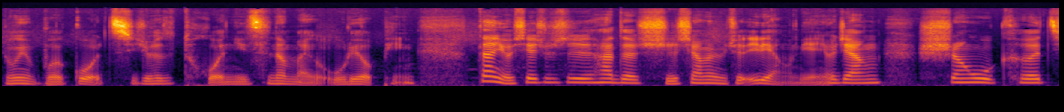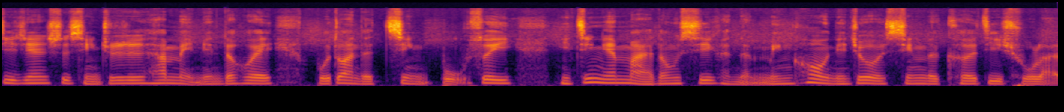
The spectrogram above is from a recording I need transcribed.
永远不会过期，就是囤一次能买个五六瓶。但有些就是它的时效，明明就一两年。又将生物科技这件事情，就是它每年都会不断的进步，所以你今年买的东西，可能明后年就有新的科技出来。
